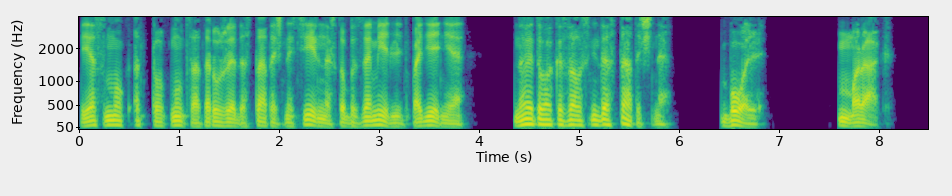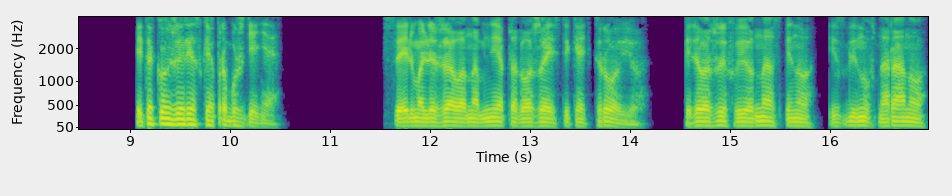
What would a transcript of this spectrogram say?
я смог оттолкнуться от оружия достаточно сильно, чтобы замедлить падение, но этого оказалось недостаточно. Боль. Мрак. И такое же резкое пробуждение. Сельма лежала на мне, продолжая истекать кровью. Переложив ее на спину и взглянув на рану,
